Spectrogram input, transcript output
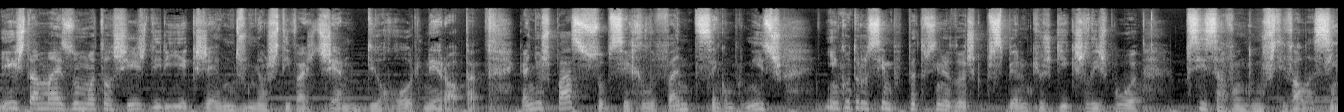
E está mais um Motel X, diria que já é um dos melhores festivais de género de horror na Europa. Ganhou espaço, soube ser relevante, sem compromissos e encontrou sempre patrocinadores que perceberam que os geeks de Lisboa precisavam de um festival assim.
